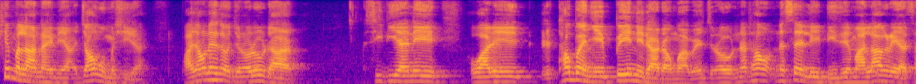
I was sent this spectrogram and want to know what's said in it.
ဖြစ်မလာနိုင်တဲ့အကြောင်းကိုမရှိတာ။ဘာကြောင့်လဲဆိုတော့ကျွန်တော်တို့ဒါ CDN နေဟိုဟာတွေထောက်ပံ့ရေးပေးနေတာတောင်မှပဲကျွန်တော်တို့2024ဒီဇင်ဘာလကလေးကစ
